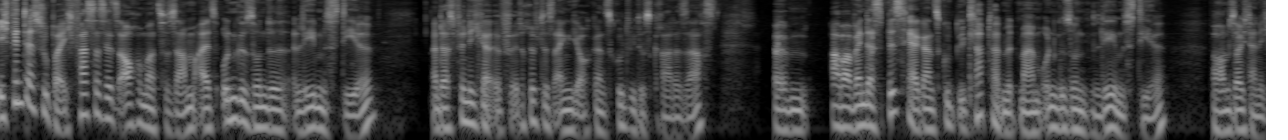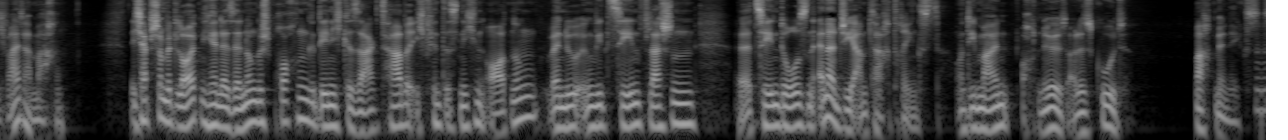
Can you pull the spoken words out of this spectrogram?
Ich finde das super. Ich fasse das jetzt auch immer zusammen als ungesunde Lebensstil. Das finde ich, trifft es eigentlich auch ganz gut, wie du es gerade sagst. Ähm, aber wenn das bisher ganz gut geklappt hat mit meinem ungesunden Lebensstil, warum soll ich da nicht weitermachen? Ich habe schon mit Leuten hier in der Sendung gesprochen, denen ich gesagt habe, ich finde es nicht in Ordnung, wenn du irgendwie zehn Flaschen, äh, zehn Dosen Energy am Tag trinkst. Und die meinen, ach nö, ist alles gut. Macht mir nichts.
